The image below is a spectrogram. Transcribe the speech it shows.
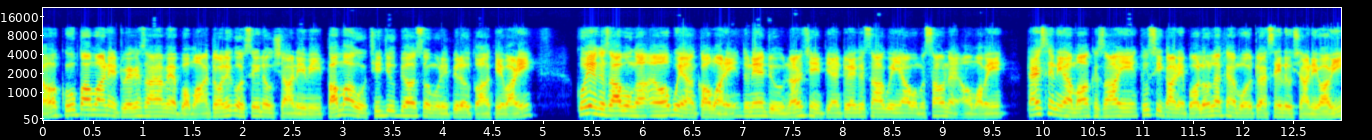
တော့ကိုပါမနဲ့တွဲကစားရမယ့်အပေါ်မှာအတော်လေးကိုစိတ်လှုပ်ရှားနေပြီးပါမကိုချီးကျူးပြောဆိုမှုတွေပြုလုပ်သွားခဲ့ပါတယ်။ ကိုယ့်ရဲ့ကစားပုံကအံ့ဩဖွယ်အားကောင်းပါတယ်။သူနဲ့အတူနောက်တစ်ချိန်ပြန်တွဲကစားခွင့်ရဖို့မစောင့်နိုင်အောင်ပါပဲ။တိုက်စစ်နေရာမှာကစားရင်သူ့စီကနေဘောလုံးလက်ခံဖို့အတွက်စိတ်လှုပ်ရှားနေပါပြီ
